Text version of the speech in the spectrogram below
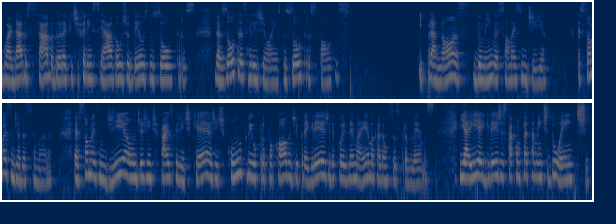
Guardar o sábado era o que diferenciava os judeus dos outros, das outras religiões, dos outros povos. E para nós, domingo é só mais um dia. É só mais um dia da semana. É só mais um dia onde a gente faz o que a gente quer, a gente cumpre o protocolo de ir para a igreja depois ema, ema, cada um com seus problemas. E aí a igreja está completamente doente,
